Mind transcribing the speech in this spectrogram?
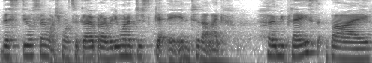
There's still so much more to go, but I really want to just get it into that like homey place by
